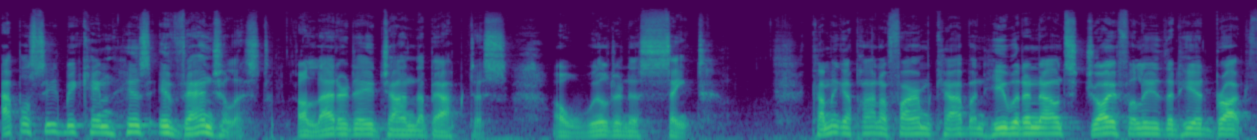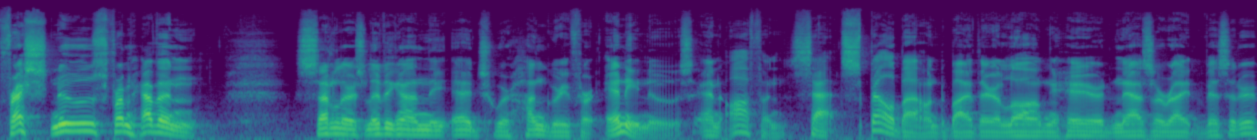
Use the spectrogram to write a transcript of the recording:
Appleseed became his evangelist, a latter day John the Baptist, a wilderness saint. Coming upon a farm cabin, he would announce joyfully that he had brought fresh news from heaven. Settlers living on the edge were hungry for any news and often sat spellbound by their long haired Nazarite visitor,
